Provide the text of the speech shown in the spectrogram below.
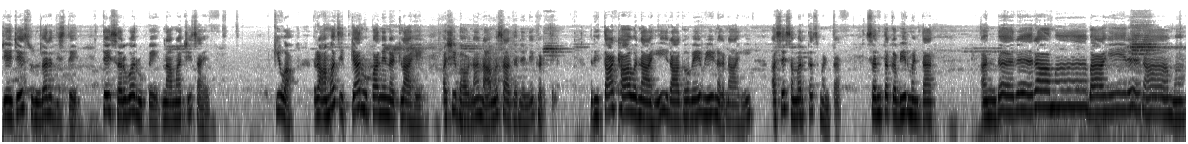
जे जे सुंदर दिसते ते सर्व रूपे नामाचीच आहेत. किंवा रामच इतक्या रूपाने नटला आहे अशी भावना नामसाधनेने घडते. रीता ठाव नाही राघवे वीण नाही असे समर्थच म्हणतात. संत कबीर म्हणतात अंदर राम बाहेर राम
